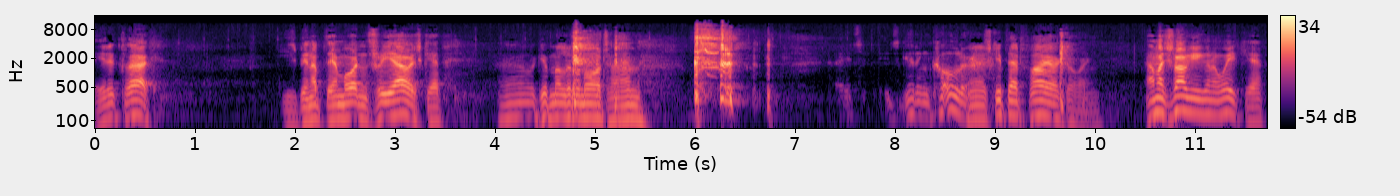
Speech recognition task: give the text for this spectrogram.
Eight o'clock. He's been up there more than three hours, Cap. Well, we'll give him a little more time. It's getting colder. Yes, keep that fire going. How much longer are you going to wait, Cap?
